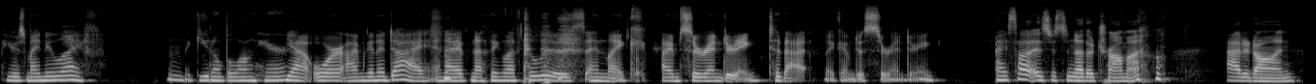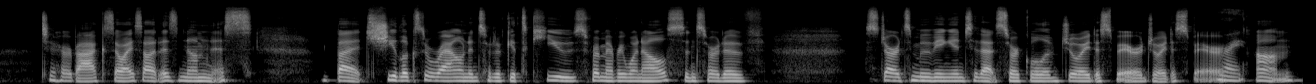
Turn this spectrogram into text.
"Here's my new life." Hmm. Like you don't belong here. Yeah, or I'm going to die and I have nothing left to lose. And like, I'm surrendering to that. Like, I'm just surrendering. I saw it as just another trauma added on to her back. So I saw it as numbness. But she looks around and sort of gets cues from everyone else and sort of starts moving into that circle of joy, despair, joy, despair. Right. Um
